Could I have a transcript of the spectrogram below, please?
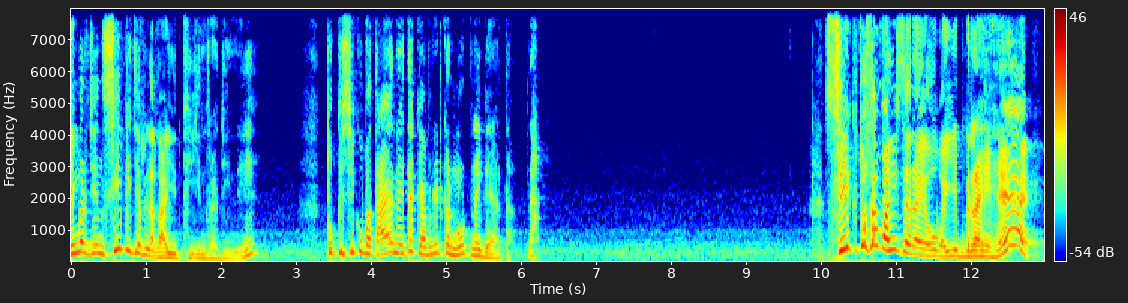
इमरजेंसी भी जब लगाई थी इंदिरा जी ने तो किसी को बताया नहीं था, कैबिनेट का नोट नहीं गया था। ना। सीख तो सब वहीं से रहे हो भाई, रहे हैं।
